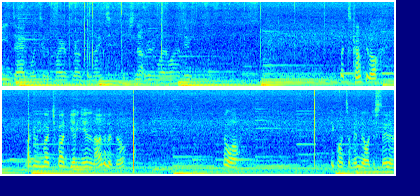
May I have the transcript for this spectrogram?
means add wood to the fire throughout the night, which is not really what I want to do. Looks comfortable. Not gonna be much fun getting in and out of it though. Oh well. I think once I'm in there, I'll just stay there.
